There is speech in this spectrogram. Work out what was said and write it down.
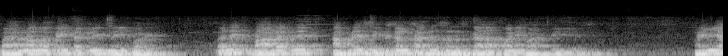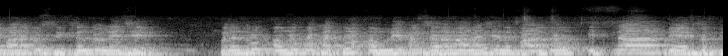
બારમામાં કંઈ તકલીફ નહીં પડે. અને બાળકને આપણે શિક્ષણ સાથે સંસ્કાર આપવાની વાત કરીએ છીએ. અહીંયા બાળકો શિક્ષણ તો લે છે પરંતુ અમુક વખત તો અમને પણ શરમ આવે છે અને બાળકો એટલા બેડ શબ્દ,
